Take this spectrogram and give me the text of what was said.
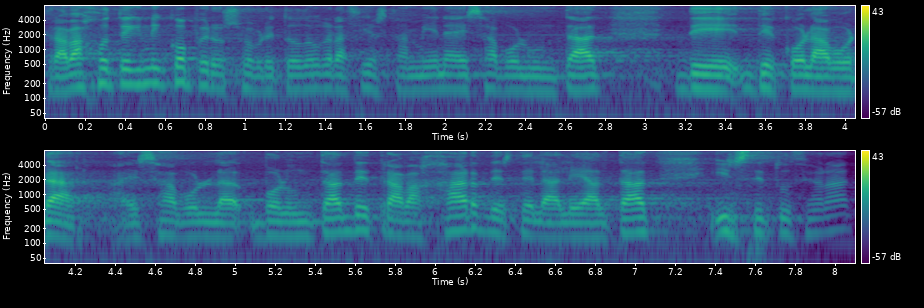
trabajo técnico, pero sobre todo gracias también a esa voluntad de, de colaborar, a esa voluntad de trabajar desde la lealtad institucional.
